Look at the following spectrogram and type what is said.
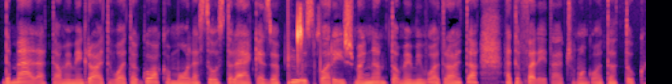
de mellette, ami még rajta volt, a guacamole szósztól elkezdve pluszbar is, meg nem tudom én mi volt rajta, hát a felét átcsomagoltattuk.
